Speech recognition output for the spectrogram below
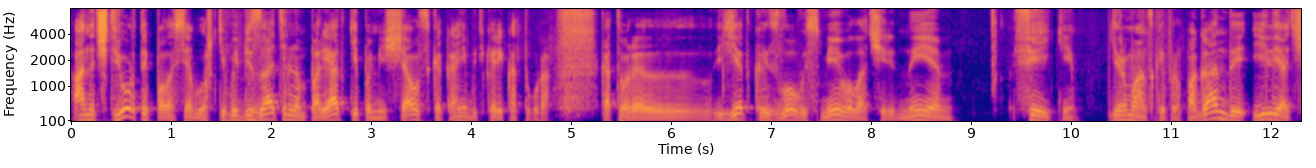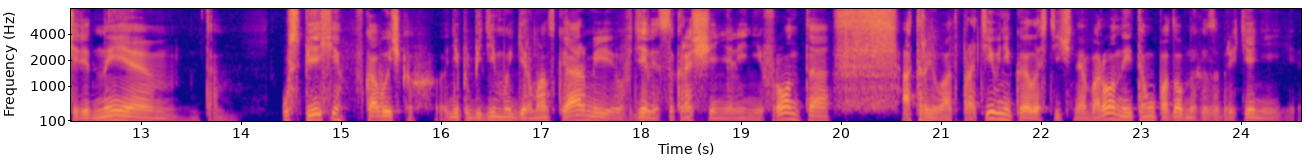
А на четвертой полосе обложки в обязательном порядке помещалась какая-нибудь карикатура, которая э, едко и зло высмеивала очередные фейки германской пропаганды или очередные там, успехи, в кавычках, непобедимой германской армии в деле сокращения линии фронта, отрыва от противника, эластичной обороны и тому подобных изобретений э,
